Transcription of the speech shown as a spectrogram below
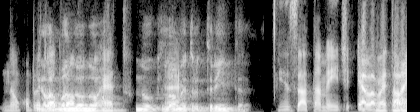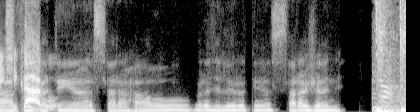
não completou Ela a prova, abandonou correto? no quilômetro 30. Exatamente. Ela vai estar lá em África Chicago. Tem a Sarah Hall, o brasileiro tem a Sarah Jane. Vamos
